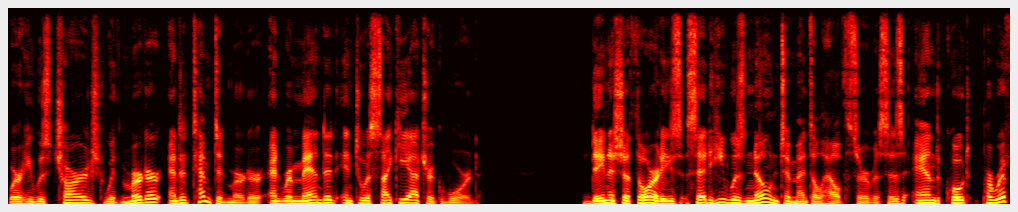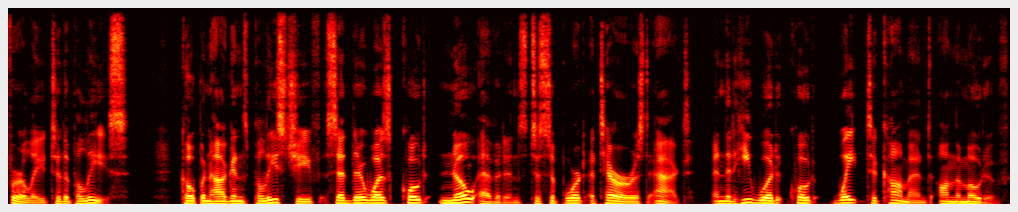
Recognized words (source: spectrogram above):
where he was charged with murder and attempted murder and remanded into a psychiatric ward. Danish authorities said he was known to mental health services and, quote, peripherally to the police. Copenhagen's police chief said there was, quote, no evidence to support a terrorist act and that he would, quote, wait to comment on the motive.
